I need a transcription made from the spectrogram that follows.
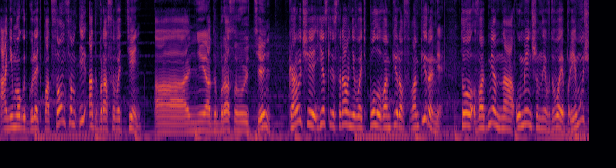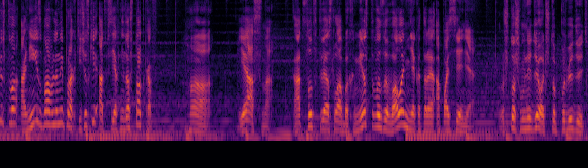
Они могут гулять под солнцем и отбрасывать тень. А они отбрасывают тень? Короче, если сравнивать полувампиров с вампирами, то в обмен на уменьшенные вдвое преимущества, они избавлены практически от всех недостатков. Ха, ясно. Отсутствие слабых мест вызывало некоторое опасение. Что ж мне делать, чтобы победить?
